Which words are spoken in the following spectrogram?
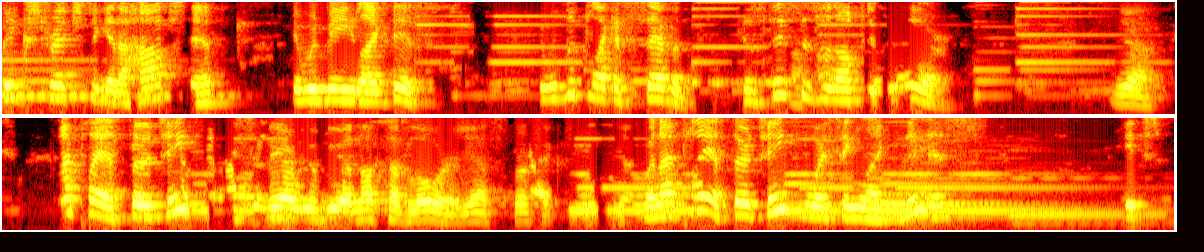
big stretch to get a half step, it would be like this. It would look like a seventh because this is an octave lower. Yeah. I play a 13th. There will be an octave lower. Yes, perfect. Yeah. When I play a 13th voicing like this, it's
